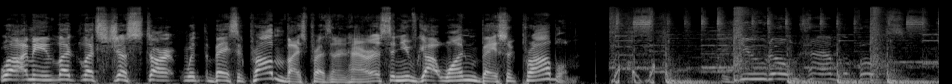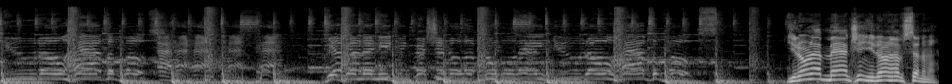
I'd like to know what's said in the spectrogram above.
Well, I mean, let, let's just start with the basic problem, Vice President Harris, and you've got one basic problem. You don't have the votes. You don't have the votes. You're gonna need congressional approval, and you don't have the votes. You don't have Manchin, you don't have Sinema.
